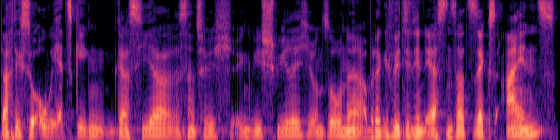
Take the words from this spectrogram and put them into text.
dachte ich so, oh, jetzt gegen Garcia, das ist natürlich irgendwie schwierig und so, ne? Aber da gewinnt ihr den ersten Satz 6-1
